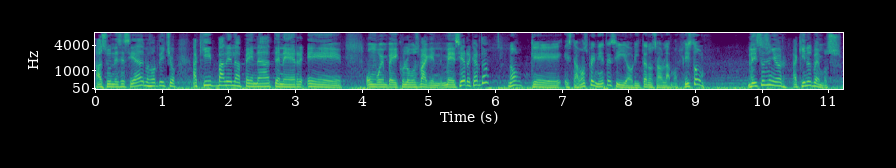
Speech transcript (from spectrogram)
a sus necesidades. Mejor dicho, aquí vale la pena tener eh, un buen vehículo Volkswagen. ¿Me decía, Ricardo? No, que estamos pendientes y ahorita nos hablamos. ¿Listo? Listo, señor. Aquí nos vemos.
